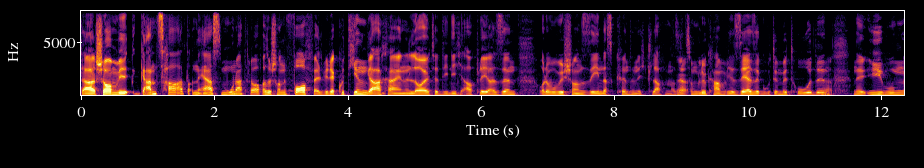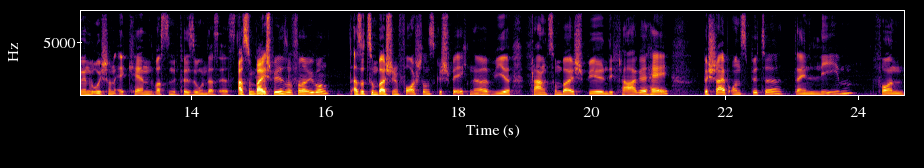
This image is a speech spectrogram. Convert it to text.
da schauen wir ganz hart in den ersten Monat drauf, also schon im Vorfeld. Wir rekrutieren gar keine Leute, die nicht A-Player sind oder wo wir schon sehen, das könnte nicht klappen. Also Ja. zum Glück haben wir sehr, sehr gute Methoden, Ja. eine Übungen, wo ich schon erkenne, was für eine Person das ist. Hast du ein Beispiel so von der Übung? Also zum Beispiel im Vorstellungsgespräch, ne, wir fragen zum Beispiel die Frage, hey, beschreib uns bitte dein Leben von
